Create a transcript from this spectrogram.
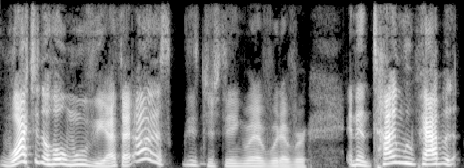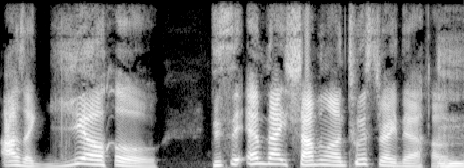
watching the whole movie, I thought, oh, that's interesting, whatever, whatever. And then time loop happened. I was like, yo, this is an M Night Shyamalan twist right now hmm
